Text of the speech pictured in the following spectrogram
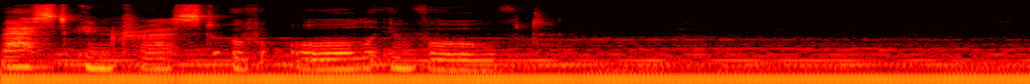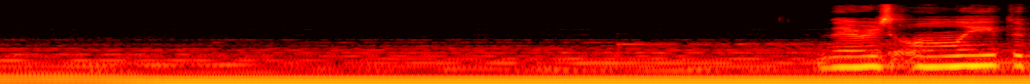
best interest of all involved. There is only the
